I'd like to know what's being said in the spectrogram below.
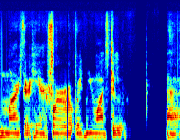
marker here for when you want to uh,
